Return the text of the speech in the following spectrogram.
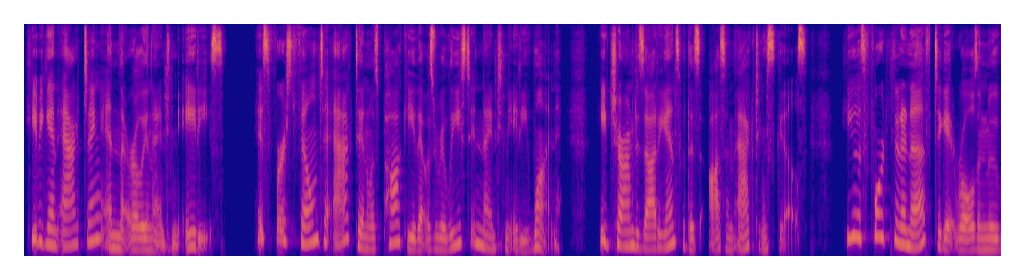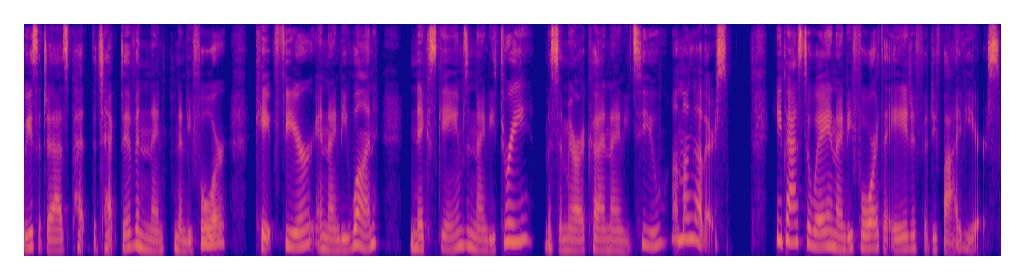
He began acting in the early 1980s. His first film to act in was Pocky, that was released in 1981. He charmed his audience with his awesome acting skills. He was fortunate enough to get roles in movies such as Pet Detective in 1994, Cape Fear in 91, Nick's Games in 93, Miss America in 92, among others. He passed away in 94 at the age of 55 years.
